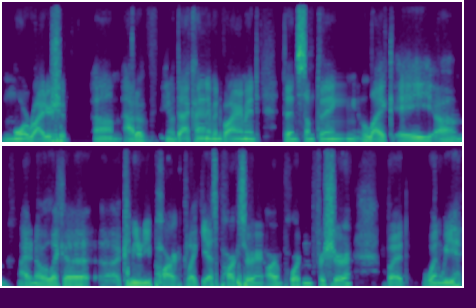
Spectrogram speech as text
more ridership um, out of you know that kind of environment than something like a um, I don't know like a, a, community park. Like yes, parks are, are important for sure, but when we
